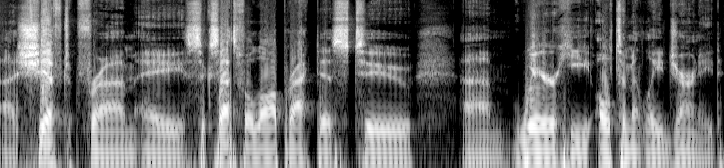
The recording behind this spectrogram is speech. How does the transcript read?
uh, shift from a successful law practice to um, where he ultimately journeyed?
